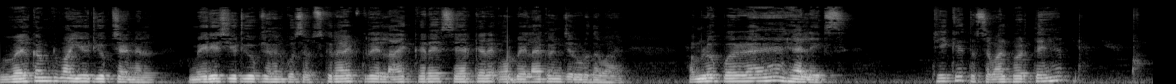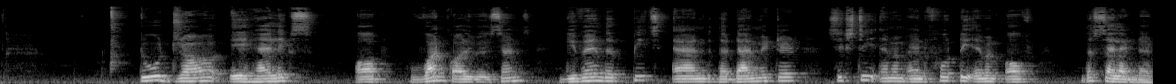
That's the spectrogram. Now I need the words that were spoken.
Welcome to my YouTube channel मेरे इस यूट्यूब चैनल को सब्सक्राइब करें लाइक करें शेयर करें और बेल आइकन ज़रूर दबाएँ। हम लोग पढ़ रहे हैं हेलिक्स। ठीक है तो सवाल पढ़ते हैं। To draw a helix of one convolution given the pitch and the diameter 60 mm and 40 mm of the cylinder.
